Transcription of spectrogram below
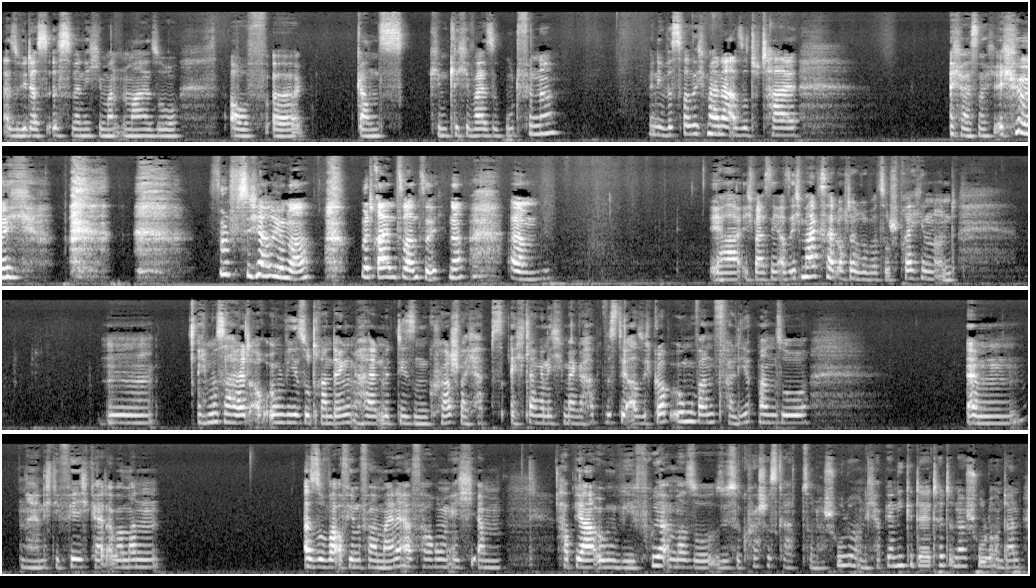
also wie das ist, wenn ich jemanden mal so auf äh, ganz kindliche Weise gut finde. Wenn ihr wisst, was ich meine, also total, ich weiß nicht, ich fühle mich 50 Jahre jünger mit 23, ne? Ähm, ja, ich weiß nicht, also ich mag es halt auch darüber zu sprechen und mh, mm, ich muss halt auch irgendwie so dran denken, halt mit diesem Crush, weil ich habe es echt lange nicht mehr gehabt, wisst ihr. Also ich glaube, irgendwann verliert man so, ähm, naja, nicht die Fähigkeit, aber man, also war auf jeden Fall meine Erfahrung. Ich ähm, habe ja irgendwie früher immer so süße Crushes gehabt so in der Schule und ich habe ja nie gedatet in der Schule und dann,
